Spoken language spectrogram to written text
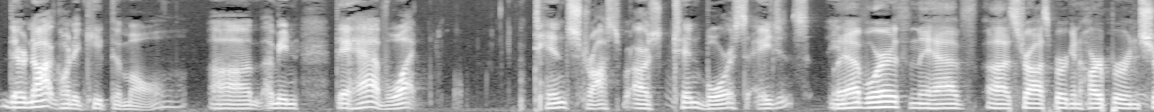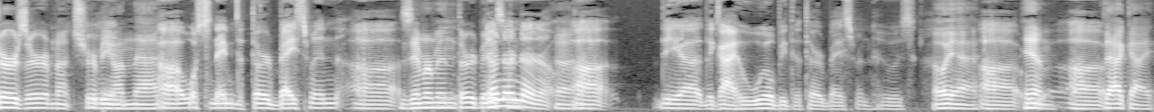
they're not going to keep them all. Um, I mean, they have what ten Strasburg or ten Boras agents. They know? have Werth and they have uh, Strasburg and Harper and Scherzer. I'm not sure beyond that. Uh, what's the name of the third baseman? Uh, Zimmerman, third no, baseman. no, no, no. Uh, Uh, the uh, the guy who will be the third baseman, who is Oh yeah, uh, him, uh, that guy.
